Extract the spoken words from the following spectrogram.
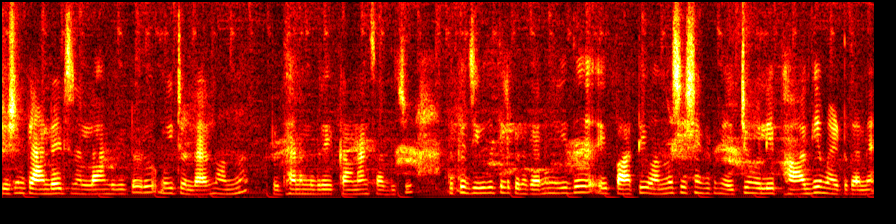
ശേഷം കാൻഡിഡേറ്റ്സിനെല്ലാം കൂടിയിട്ട് ഒരു മീറ്റ് ഉണ്ടായിരുന്നു. അന്ന് പ്രധാനമന്ത്രിയെ കാണാൻ സാധിച്ചു. അതൊക്കെ ജീവിതത്തിൽ കിട്ടുന്നു കാരണം ഇത് ഈ പാർട്ടി വന്ന ശേഷം കിട്ടുന്ന ഏറ്റവും വലിയ ഭാഗ്യമായിട്ട് തന്നെ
